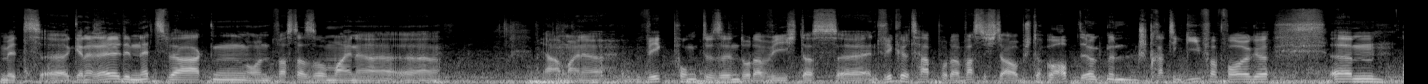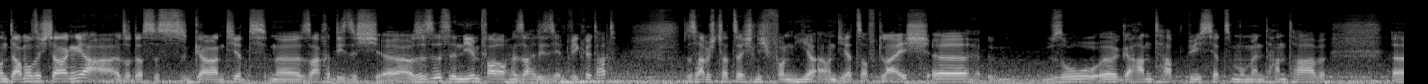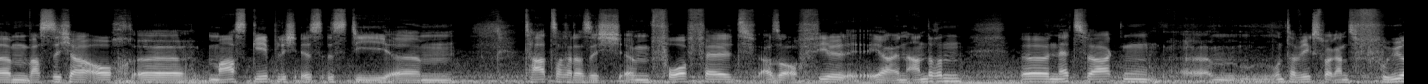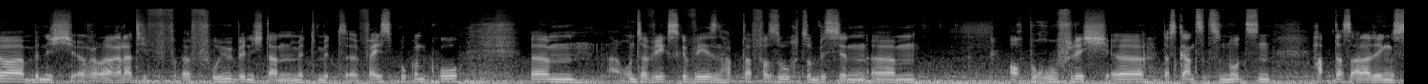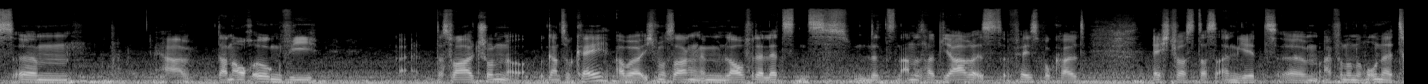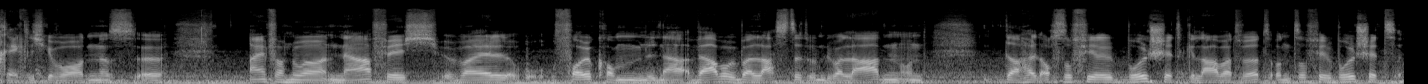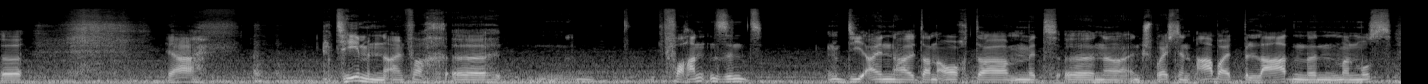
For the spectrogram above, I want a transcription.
mit äh, generell dem Netzwerken und was da so meine äh, ja meine Wegpunkte sind oder wie ich das äh, entwickelt habe oder was ich da, ob ich da überhaupt irgendeine Strategie verfolge. Ähm, und da muss ich sagen, ja, also das ist garantiert eine Sache, die sich, äh, also es ist in jedem Fall auch eine Sache, die sich entwickelt hat. Das habe ich tatsächlich von hier und jetzt auf gleich äh, so äh, gehandhabt, wie ich es jetzt im Moment handhabe. Ähm, was sicher auch äh, maßgeblich ist, ist die ähm, Tatsache, dass ich im Vorfeld, also auch viel eher in anderen äh, Netzwerken ähm, unterwegs war. Ganz früher bin ich, äh, relativ äh, früh bin ich dann mit, mit äh, Facebook und Co. Ähm, unterwegs gewesen, habe da versucht, so ein bisschen ähm, auch beruflich äh, das Ganze zu nutzen, habe das allerdings ähm, ja, dann auch irgendwie das war halt schon ganz okay, aber ich muss sagen, im Laufe der letzten, letzten anderthalb Jahre ist Facebook halt echt, was das angeht, ähm, einfach nur noch unerträglich geworden. Das ist äh, einfach nur nervig, weil vollkommen Werbung überlastet und überladen und da halt auch so viel Bullshit gelabert wird und so viel Bullshit, äh, ja, Themen einfach äh, vorhanden sind, die einen halt dann auch da mit äh, einer entsprechenden Arbeit beladen, denn man muss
